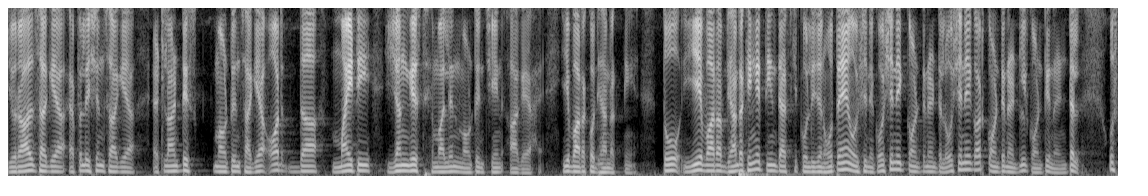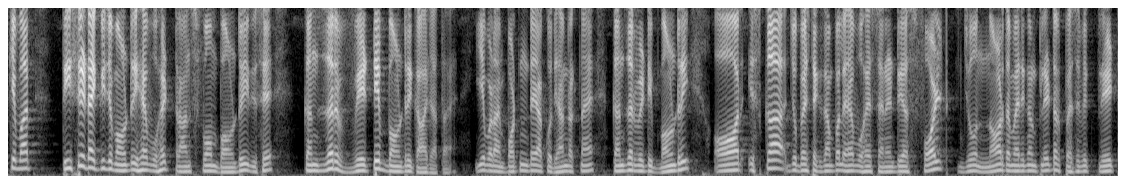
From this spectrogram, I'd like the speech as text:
यूराल्स आ गया एपलेशंस आ गया एटलांटिस माउंटेन्स आ गया और the mighty youngest Himalayan mountain chain आ गया है। ये बात आपको ध्यान रखनी है। तो ये बार आप ध्यान रखेंगे, तीन टाइप के कोलिजन होते हैं ओशनिक ओशनिक कॉन्टिनेंटल ओशनिक और कॉन्टिनेंटल कॉन्टिनेंटल उसके बाद तीसरे टाइप की जो बाउंड्री है, वो है ट्रांसफॉर्म बाउंड्री जिसे कंजर्वेटिव बाउंड्री कहा जाता है। ये बड़ा इंपॉर्टेंट है, आपको ध्यान रखना है कंजर्वेटिव बाउंड्री और इसका जो बेस्ट एग्जांपल है वो है सेनेड्रियस फॉल्ट जो नॉर्थ अमेरिकन प्लेट और पैसिफिक प्लेट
